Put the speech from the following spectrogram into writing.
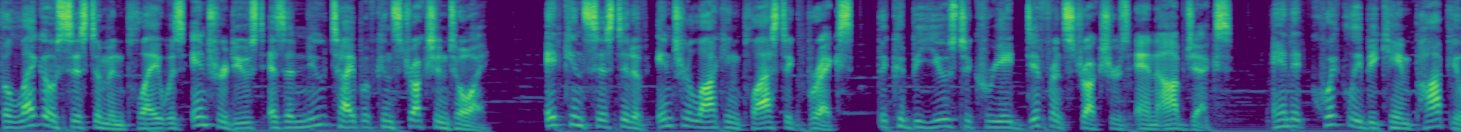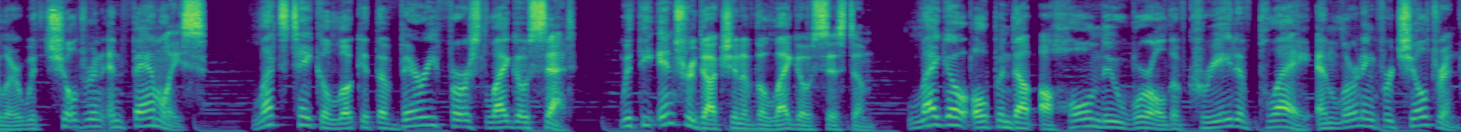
the LEGO system in play was introduced as a new type of construction toy. It consisted of interlocking plastic bricks that could be used to create different structures and objects, and it quickly became popular with children and families. Let's take a look at the very first LEGO set. With the introduction of the LEGO system, LEGO opened up a whole new world of creative play and learning for children.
